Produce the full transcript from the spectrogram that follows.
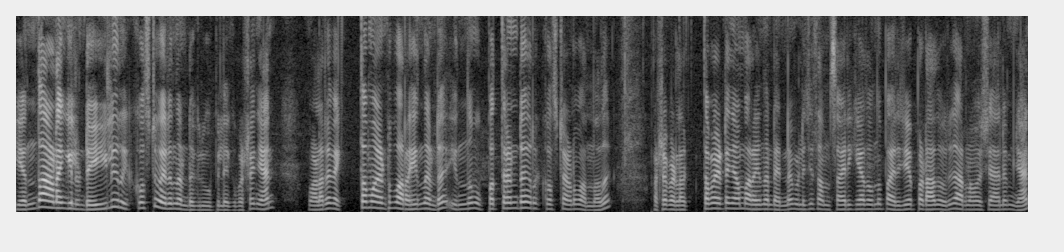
എന്താണെങ്കിലും ഡെയിലി റിക്വസ്റ്റ് വരുന്നുണ്ട് ഗ്രൂപ്പിലേക്ക്. പക്ഷേ ഞാൻ വളരെ വ്യക്തമായിട്ട് പറയുന്നുണ്ട്. ഇന്ന് മുപ്പത്തിരണ്ട് റിക്വസ്റ്റാണ് വന്നത്. പക്ഷേ വ്യക്തമായിട്ട് ഞാൻ പറയുന്നുണ്ട് എന്നെ വിളിച്ച് സംസാരിക്കാതെ ഒന്നും പരിചയപ്പെടാതെ ഒരു കാരണവശാലും ഞാൻ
